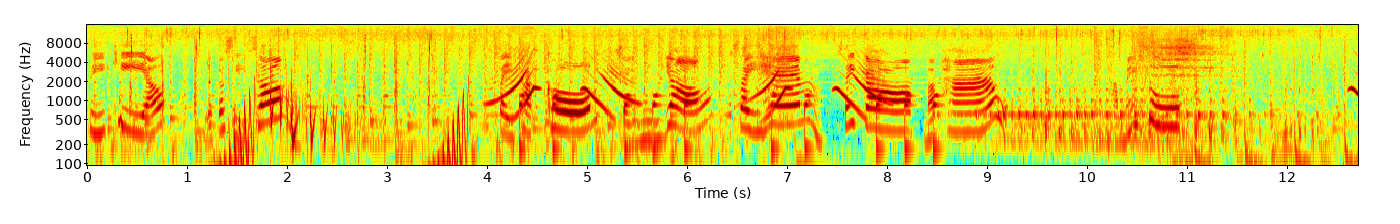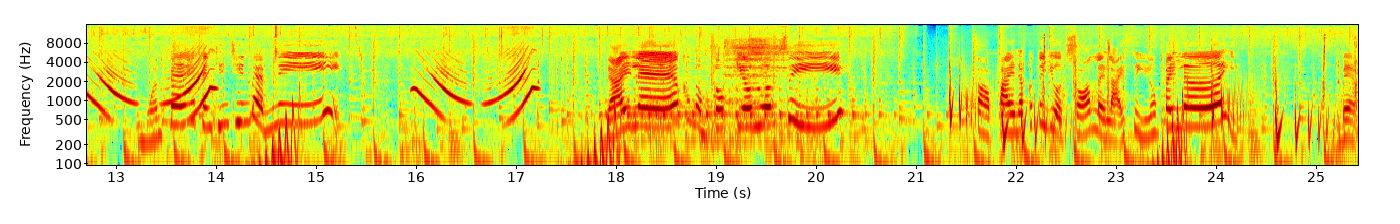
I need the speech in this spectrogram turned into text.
สีเขียว แล้วก็สีส้ม ใส่ผักโขมใส่หมูหยอง ใส่แฮม ไส้กรอก มะพร้าว ทำให้สุกม้วนแป้งให้เป็นชิ้นๆแบบนี้ ได้แล้วขนมโตเกียวรวมสี อไปเราก็จะหยดซอสหลาย ๆ สีลงไปเลย แบบ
